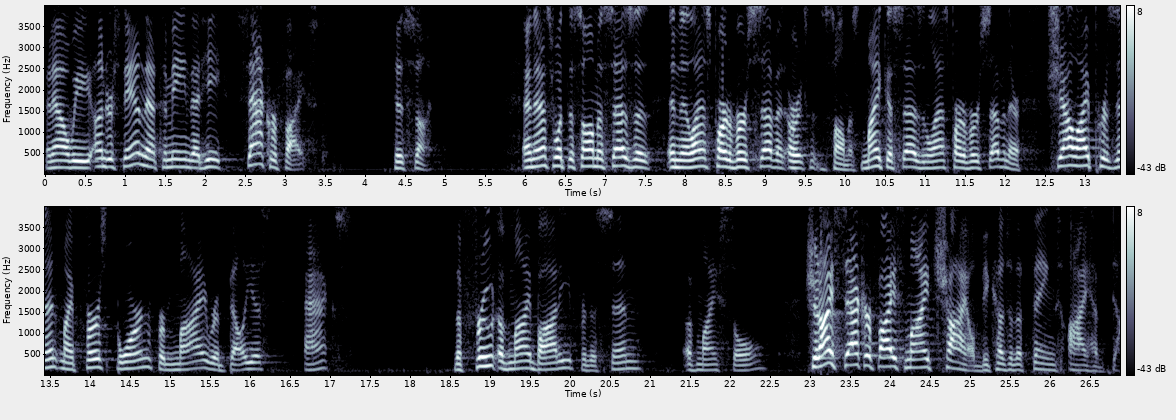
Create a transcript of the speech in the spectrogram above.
And now we understand that to mean that he sacrificed his son. And that's what the psalmist says uh, in the last part of verse 7, or the psalmist, Micah says in the last part of verse 7 there, Shall I present my firstborn for my rebellious acts? The fruit of my body for the sin of my soul? Should I sacrifice my child because of the things I have done?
